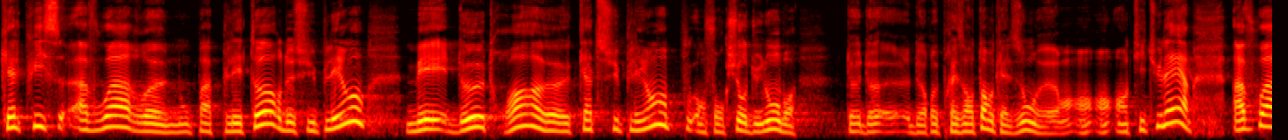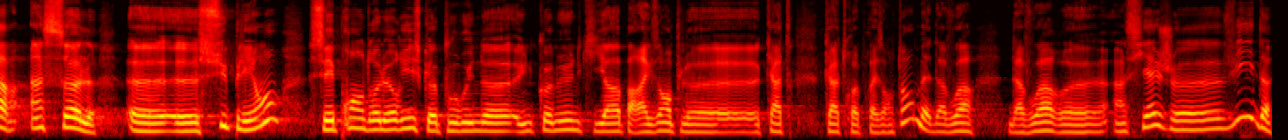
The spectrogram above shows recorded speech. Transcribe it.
qu'elles puissent avoir euh, non pas pléthore de suppléants, mais deux, trois, euh, quatre suppléants en fonction du nombre de, représentants qu'elles ont en, titulaire. Avoir un seul suppléant, c'est prendre le risque pour une, une, commune qui a, par exemple, quatre, quatre représentants, mais d'avoir d'avoir un siège vide.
